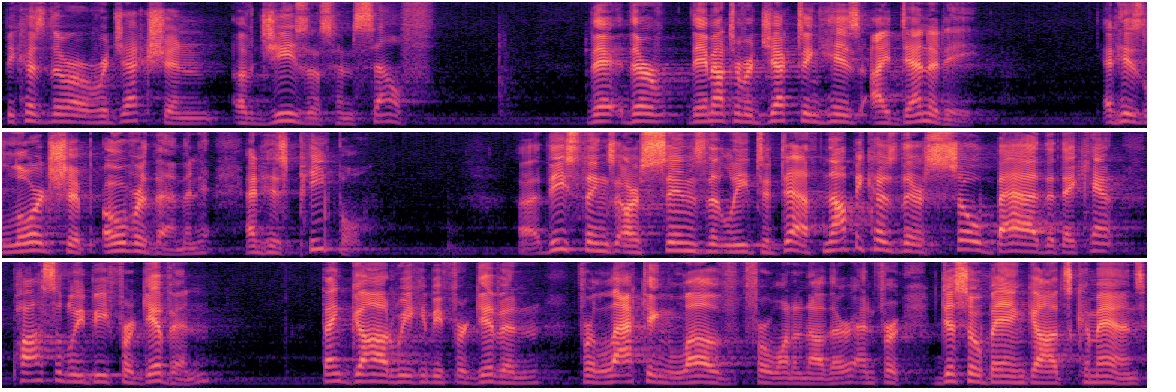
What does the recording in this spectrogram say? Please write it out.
because they're a rejection of Jesus himself. They're, they're, they amount to rejecting his identity and his lordship over them and, and his people. Uh, these things are sins that lead to death, not because they're so bad that they can't possibly be forgiven. Thank God we can be forgiven for lacking love for one another and for disobeying God's commands.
